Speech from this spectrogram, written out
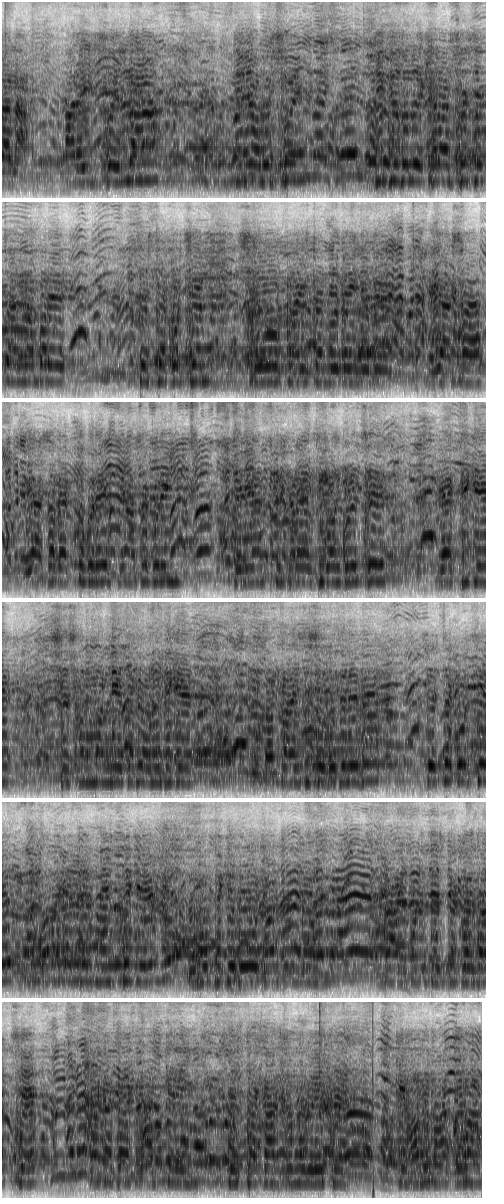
রানা আর এই সোহেল রানা তিনি অবশ্যই দ্বিতীয় দলের খেলার শেষে চার নম্বরে চেষ্টা করছেন, সেও প্রাইজটা নেবেই নেবে। এই আশা এই আশা ব্যক্ত করে, এই আশা করেই তিনি আজকের খেলায় অংশগ্রহণ করেছে। একদিকে সে সম্মান নিয়ে যাবে, অন্যদিকে তার প্রাইজ হিসেবে বুঝে নেবে। চেষ্টা করছে পরাগাছের নিচ থেকে, উপর থেকে বয়ে ওঠার জন্য। চেষ্টা করে যাচ্ছে। দেখা যাক আজকের এই চেষ্টা কার জন্য রয়েছে, কে হবে ভাগ্যবান।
